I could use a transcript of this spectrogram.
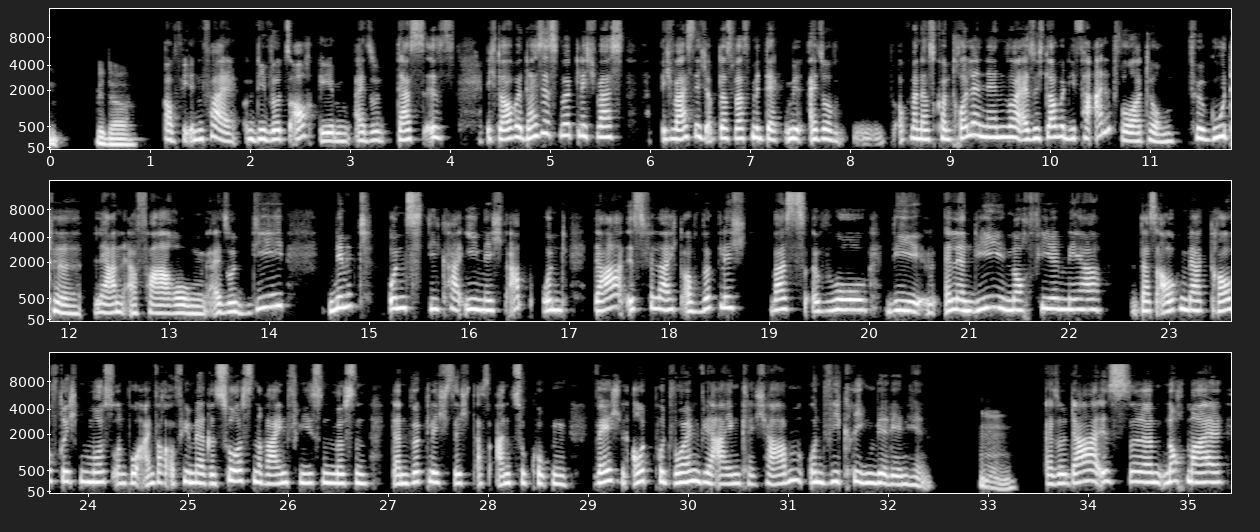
Wieder. Auf jeden Fall. Und die wird's auch geben. Also das ist, ich glaube, das ist wirklich was, ich weiß nicht, ob das was mit der, mit, also ob man das Kontrolle nennen soll. Also ich glaube, die Verantwortung für gute Lernerfahrungen, also die nimmt uns die KI nicht ab. Und da ist vielleicht auch wirklich was, wo die LND noch viel mehr das Augenmerk drauf richten muss und wo einfach auch viel mehr Ressourcen reinfließen müssen, dann wirklich sich das anzugucken, welchen Output wollen wir eigentlich haben und wie kriegen wir den hin. Hm. Also da ist äh, nochmal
